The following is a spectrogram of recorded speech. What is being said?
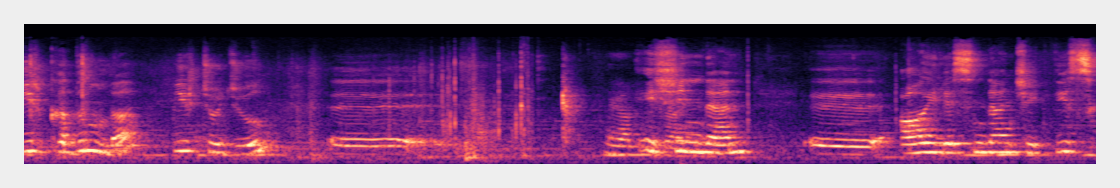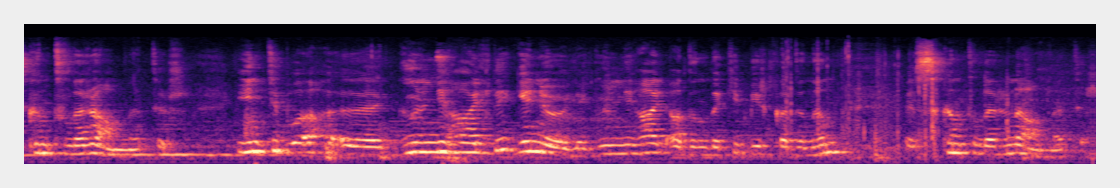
bir kadınla bir çocuğun e, eşinden, e, ailesinden çektiği sıkıntıları anlatır. İntibah, e, Gülnihal'de gene öyle. Gülnihal adındaki bir kadının e, sıkıntılarını anlatır.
